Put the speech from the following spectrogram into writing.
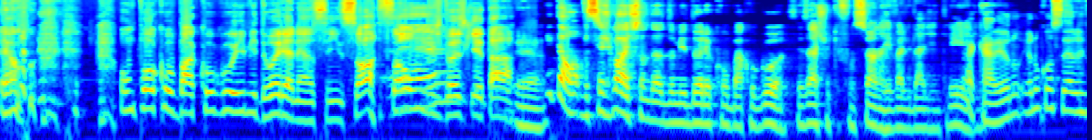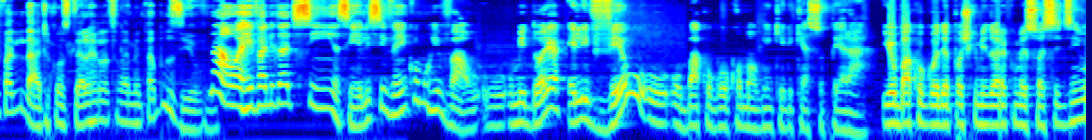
é um, um pouco Bakugo e Midoriya, né? Assim, só, só É. um dos dois que tá. É. Então, vocês gostam da, do Midoriya com o Bakugou? Vocês acham que funciona a rivalidade entre eles? Ah, cara, eu não, eu não considero rivalidade, eu considero relacionamento abusivo. Não, é rivalidade sim, assim, eles se veem como rival. O, o Midoriya, ele vê o, o Bakugou como alguém que ele quer superar. E o Bakugou, depois que o Midoriya começou a se desenvolver,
